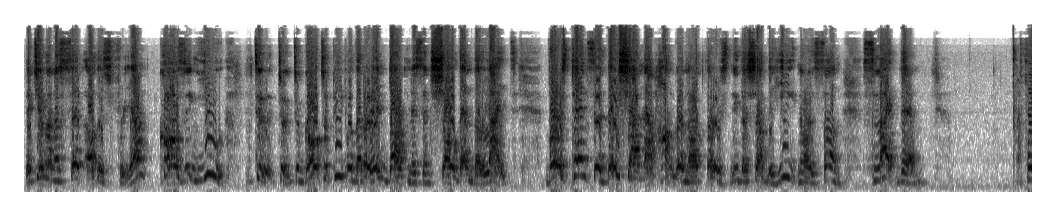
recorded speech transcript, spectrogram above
that you're going to set others free. I'm causing you to, to, to go to people that are in darkness and show them the light. Verse 10 said, They shall not hunger nor thirst, neither shall the heat nor the sun smite them. For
